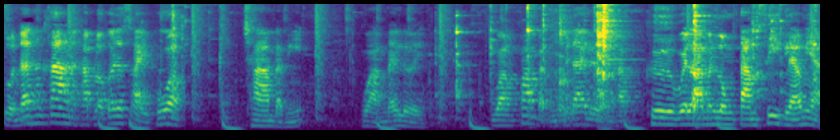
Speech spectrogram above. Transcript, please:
ส่วนด้านข้างๆนะครับ เราก็จะใส่พวกชามแบบนี้วางได้เลย วางคว่ำแบบนี้ไม่ได้เลยนะครับ คือเวลามันลงตามซีกแล้วเนี่ย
